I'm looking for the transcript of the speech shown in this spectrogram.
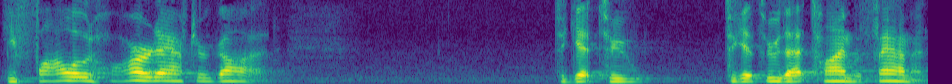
He followed hard after God to get to to get through that time of famine.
